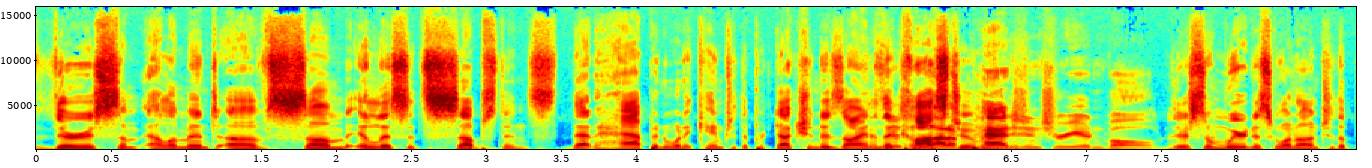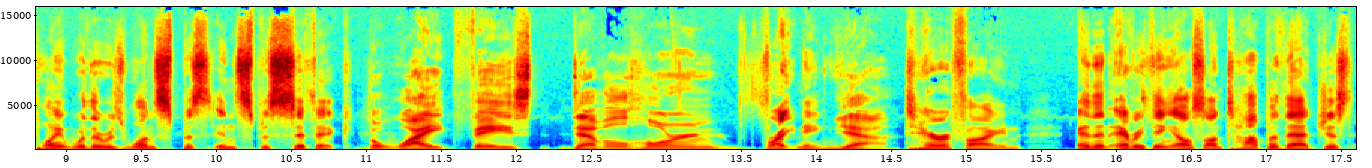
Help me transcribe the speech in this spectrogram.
There's some element of some illicit substance that happened when it came to the production design and the There's a lot of pageantry involved. There's some weirdness going on to the point where there was one spe- in specific the white faced devil horn. frightening, Yeah. terrifying, and then everything else on top of that just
